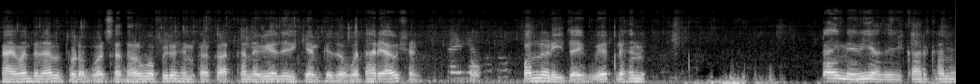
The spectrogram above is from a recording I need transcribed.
કાંઈ વાંધો નહીં થોડોક વરસાદ હળવો પડ્યો છે ને કારખાને વ્યાજ આવી કેમ કે જો વધારે આવશે ને, તો પલળી જાય એટલે હે ને. ટાઈમે વ્યાજ આવી કારખાને.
